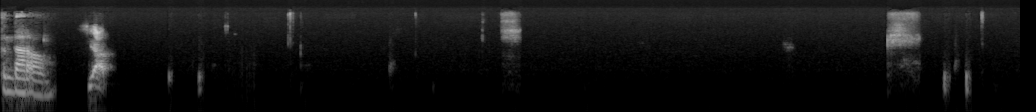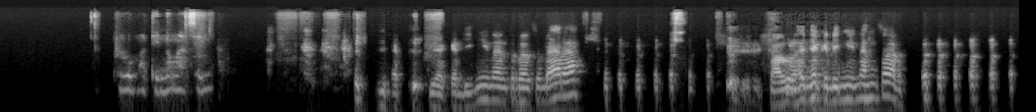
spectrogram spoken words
Bentar, Om. siap. Belum mati dong asing. Ya, ya kedinginan terus saudara. Kaulanya kedinginan, Sar.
